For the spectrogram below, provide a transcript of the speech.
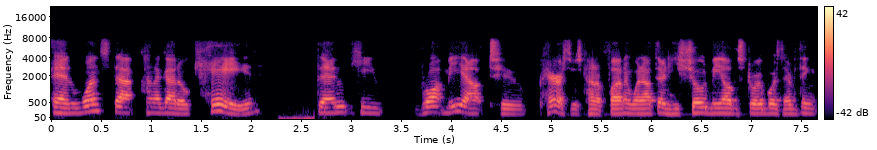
And once that kind of got okayed, then he brought me out to Paris. It was kind of fun. I went out there and he showed me all the storyboards and everything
